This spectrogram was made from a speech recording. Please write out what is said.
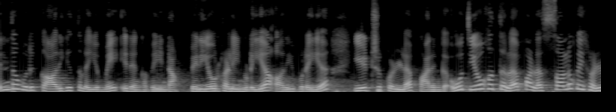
எந்த ஒரு காரியத்திலையுமே இறங்க வேண்டாம். பெரியோர்களினுடைய அறிவுரையை ஏற்றுக்கொள்ள பாருங்க. உத்தியோகத்தில் பல சலுகைகள்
